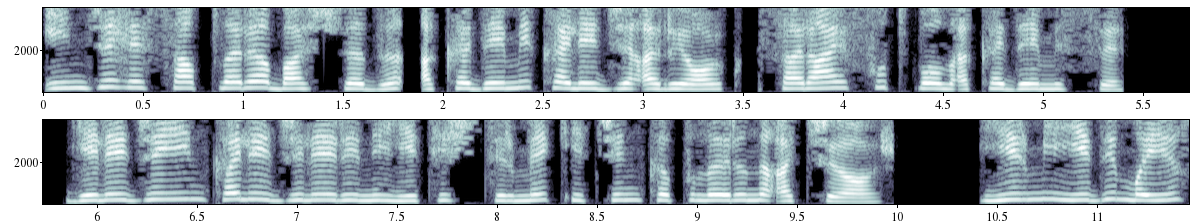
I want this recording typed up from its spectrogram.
İnce hesaplara başladı, akademi kaleci arıyor, Saray Futbol Akademisi. Geleceğin kalecilerini yetiştirmek için kapılarını açıyor. 27 Mayıs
